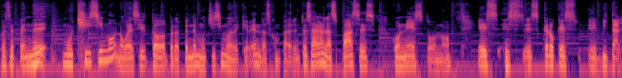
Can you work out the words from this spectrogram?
pues depende muchísimo, no voy a decir todo, pero depende muchísimo de que vendas, compadre. Entonces hagan las paces con esto, ¿no? Es, es, creo que es eh, vital.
